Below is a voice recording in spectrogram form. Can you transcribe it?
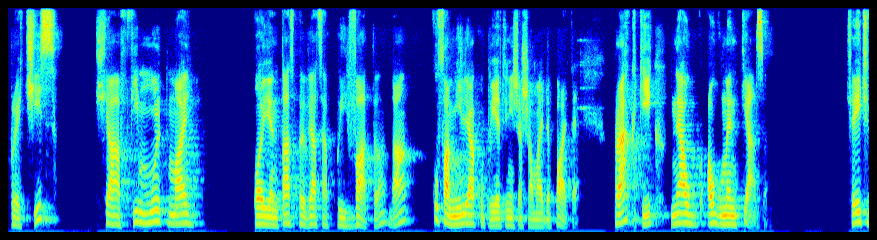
precis și a fi mult mai orientați pe viața privată, da? cu familia, cu prietenii și așa mai departe. Practic, ne augmentează. Și aici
